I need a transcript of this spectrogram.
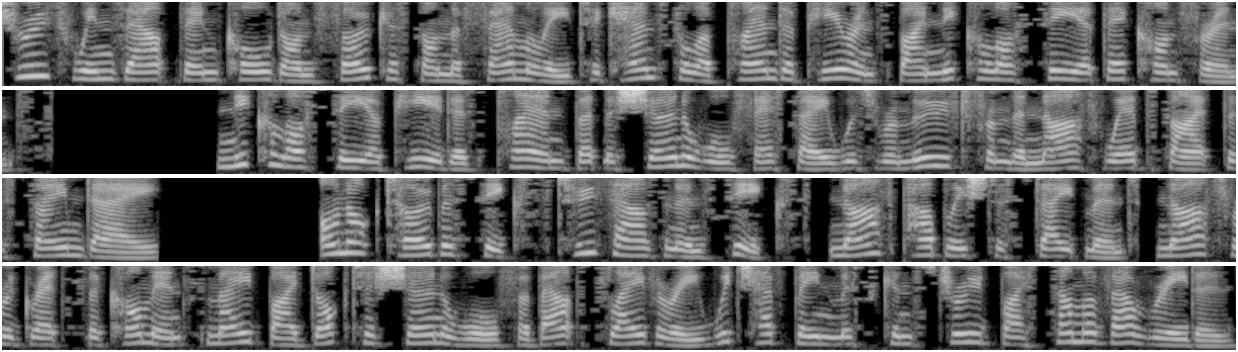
Truth Wins Out then called on Focus on the Family to cancel a planned appearance by Nicolosi at their conference. Nicolosi appeared as planned but the Schoenewolf essay was removed from the NARTH website the same day. On October 6, 2006, NARTH published a statement. NARTH regrets the comments made by Dr. Schoenewolf about slavery which have been misconstrued by some of our readers.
